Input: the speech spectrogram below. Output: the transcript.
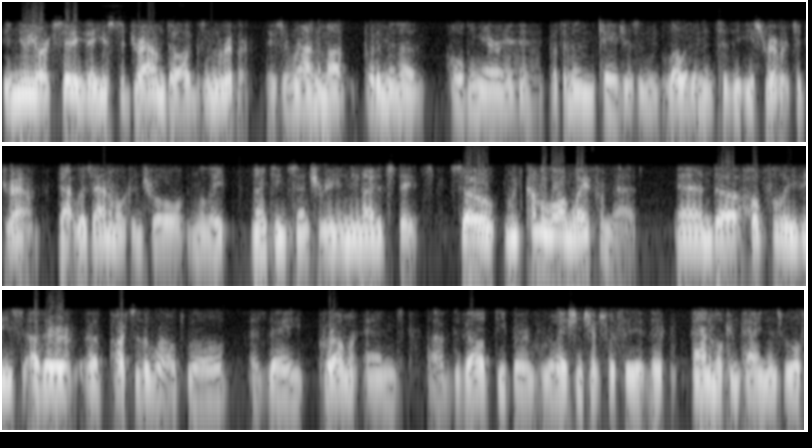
in New York City, they used to drown dogs in the river. They used to round them up, put them in a holding area, put them in cages, and lower them into the East River to drown. That was animal control in the late 19th century in the United States. So we've come a long way from that. And uh, hopefully, these other uh, parts of the world will, as they grow and uh, develop deeper relationships with the, their animal companions, will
